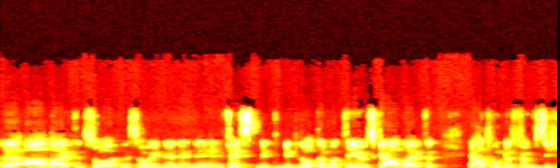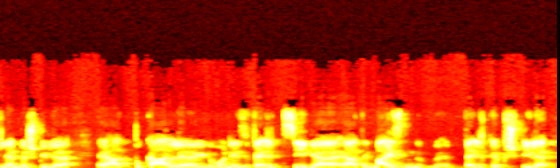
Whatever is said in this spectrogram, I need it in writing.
äh, arbeitet, so, so in einem Fest mit, mit Lothar Matthäus gearbeitet. Er hat 150 Länderspiele, er hat Pokal äh, gewonnen, er ist Weltsieger, er hat die meisten Weltcup-Spiele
